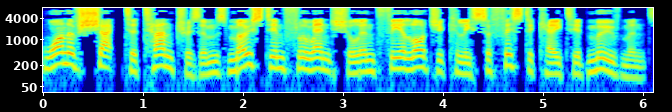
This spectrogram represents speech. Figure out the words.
One of Shakta Tantrism's most influential and theologically sophisticated movements.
